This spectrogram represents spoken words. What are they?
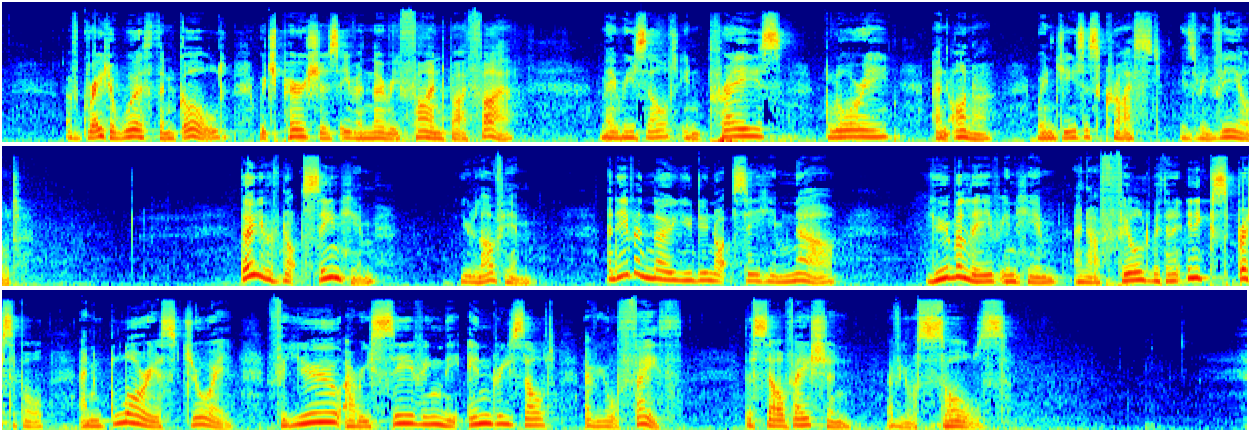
of greater worth than gold, which perishes even though refined by fire, may result in praise, glory, and honour when Jesus Christ is revealed. Though you have not seen him, you love him. And even though you do not see him now, you believe in him and are filled with an inexpressible and glorious joy, for you are receiving the end result of your faith, the salvation of your souls.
